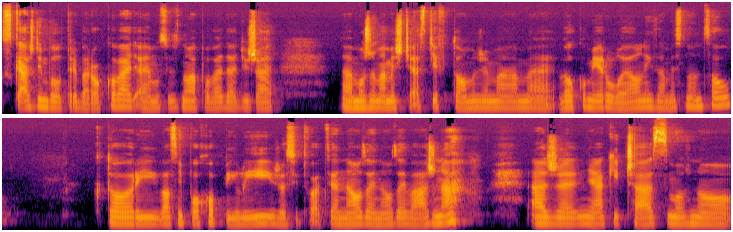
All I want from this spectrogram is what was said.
s každým bolo treba rokovať a ja musím znova povedať, že e, možno máme šťastie v tom, že máme veľkú mieru lojálnych zamestnancov, ktorí vlastne pochopili, že situácia je naozaj, naozaj vážna a že nejaký čas možno um,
